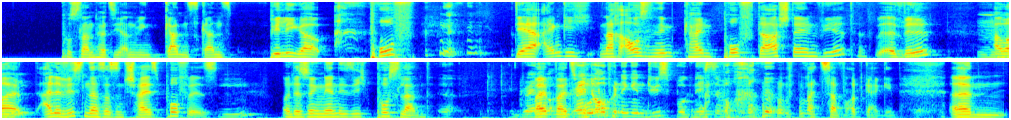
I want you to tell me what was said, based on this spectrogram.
Pussland hört sich an wie ein ganz, ganz billiger Puff, der eigentlich nach außen hin keinen Puff darstellen wird, äh, will. Aber alle wissen, dass das ein scheiß Puff ist. Und deswegen nennen die sich Pussland, Grand, Weil- weil's Grand Opening in Duisburg nächste Woche. weil es da Wodka gibt. Ähm,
